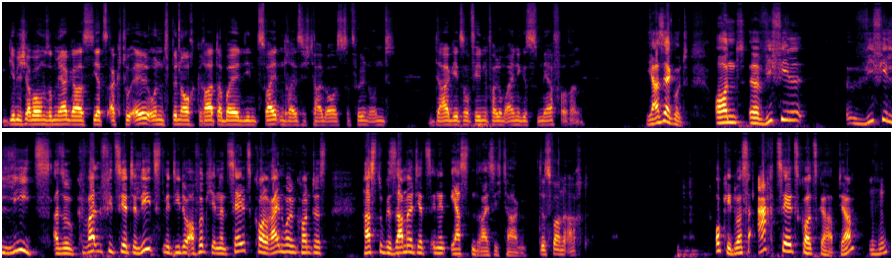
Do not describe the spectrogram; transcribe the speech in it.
gebe ich aber umso mehr Gas jetzt aktuell und bin auch gerade dabei, die zweiten 30 Tage auszufüllen. Und da geht es auf jeden Fall um einiges mehr voran. Ja, sehr gut. Und äh, wie viel wie viel Leads, also qualifizierte Leads, mit die du auch wirklich in den Sales Call reinholen konntest, hast du gesammelt jetzt in den ersten 30 Tagen? Das waren acht. Okay, du hast acht Sales Calls gehabt, ja? Mhm.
